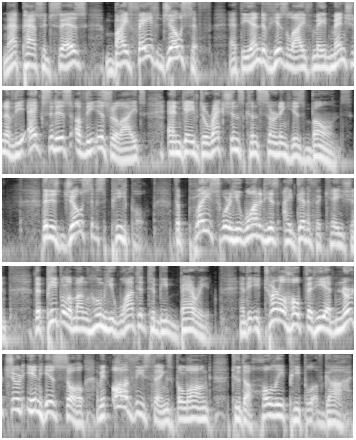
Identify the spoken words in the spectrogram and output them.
And that passage says, By faith, Joseph, at the end of his life, made mention of the exodus of the Israelites and gave directions concerning his bones. That is, Joseph's people the place where he wanted his identification, the people among whom he wanted to be buried, and the eternal hope that he had nurtured in his soul. I mean, all of these things belonged to the holy people of God.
